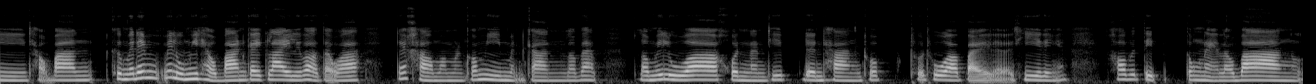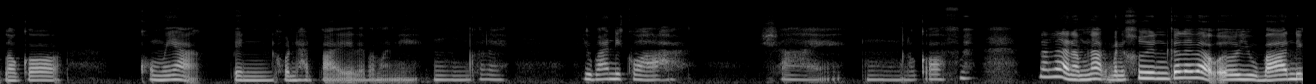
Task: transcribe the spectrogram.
มีแถวบ้าน คือไม่ได้ไม่รู้มีแถวบ้านใกล้ๆหรือเปล่าแต่ว่าได้ข่าวมามันก็มีเหมือนกัน แล้วแบบเราไม่รู้ว่าคนนั้นที่เดินทางทั่วทั่วไปหลายที่อะไรเงี้ย เข้าไปติดตรงไหนแล้วบ้าง แล้วก็คงไม่อยากเป็นคนถัดไปอะไรประมาณนี้ อืมก็เลย อยู่บ้านดีกว่า ใช่ อืมแล้วก็ นั่นแหละน้ำหนักมันขึ้นก็เลยแบบเอออยู่บ้านดี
